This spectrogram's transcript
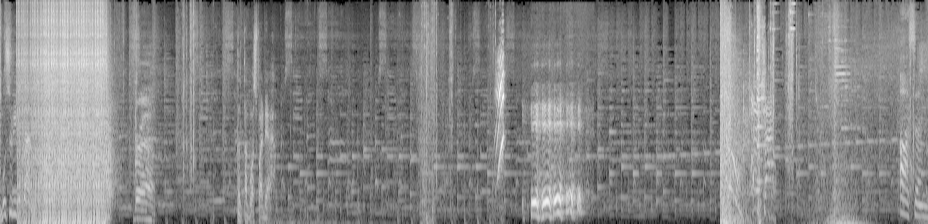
Musuh di depan. Tetap waspada. Hehehehe. Awesome.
